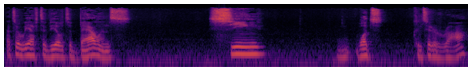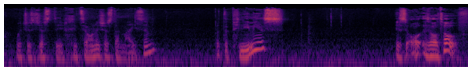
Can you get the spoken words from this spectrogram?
that's why we have to be able to balance seeing what's considered ra, which is just the chitzon, is just the maisim, but the panemius is all, is all tov.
